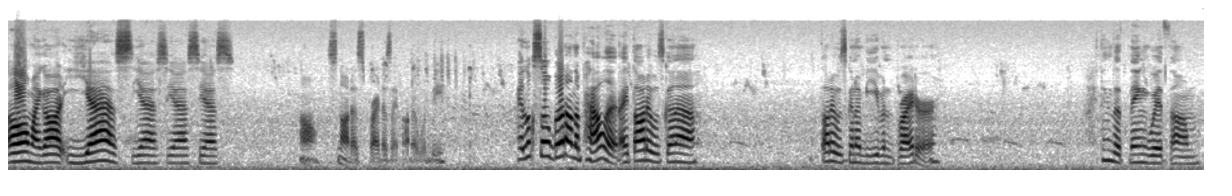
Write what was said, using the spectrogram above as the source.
Oh my god. Yes, yes, yes, yes. Oh, it's not as bright as I thought it would be. It looks so good on the palette. I thought it was gonna I thought it was gonna be even brighter. I think the thing with um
